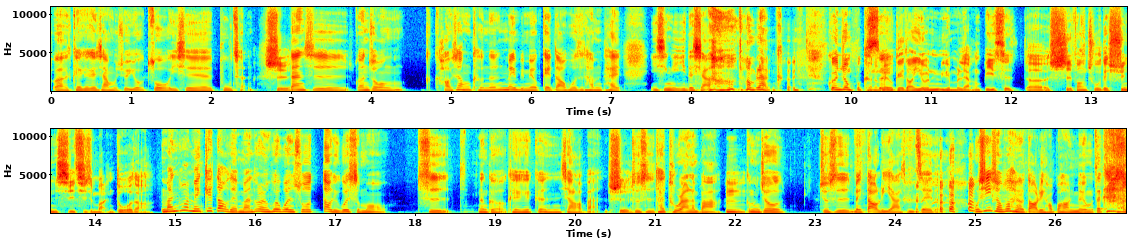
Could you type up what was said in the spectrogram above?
呃，K K 跟夏目雪有做一些铺陈，是，但是观众好像可能 maybe 没有 get 到，或是他们太一心一意的想要他们两个。观众不可能没有 get 到，因为你们两个彼此呃释放出的讯息其实蛮多的、啊。蛮多人没 get 到的，蛮多人会问说，到底为什么是那个 K K 跟夏老板，是，就是太突然了吧？嗯，根本就就是没道理啊，什么之类的。我心里想说很有道理，好不好？你们有没有在看？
